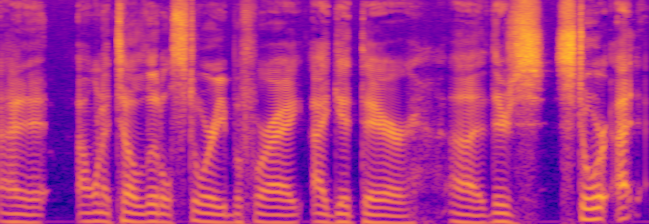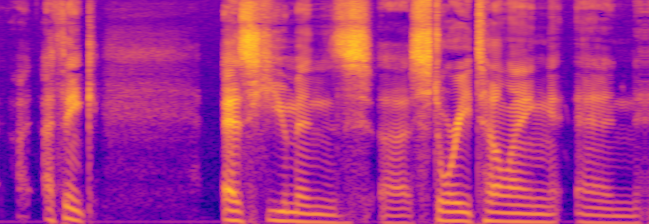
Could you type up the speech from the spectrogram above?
I I want to tell a little story before I I get there. Uh, there's story. I I think as humans, uh, storytelling and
